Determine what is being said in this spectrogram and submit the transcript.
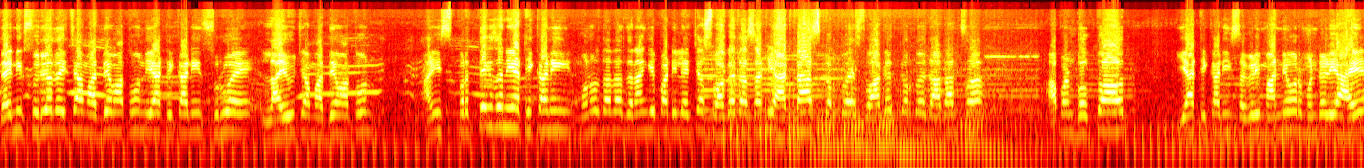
दैनिक सूर्योदयच्या माध्यमातून या ठिकाणी सुरू आहे लाईव्हच्या माध्यमातून. आणि प्रत्येकजण या ठिकाणी मनोजदादा जरांगे पाटील यांच्या स्वागतासाठी अट्टास करतोय स्वागत करतोय दादांचं. आपण बघतो आहोत या ठिकाणी सगळी मान्यवर मंडळी आहे.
